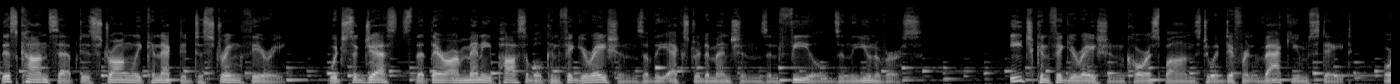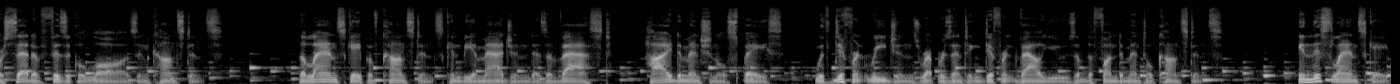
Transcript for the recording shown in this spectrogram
This concept is strongly connected to string theory, which suggests that there are many possible configurations of the extra dimensions and fields in the universe. Each configuration corresponds to a different vacuum state or set of physical laws and constants. The landscape of constants can be imagined as a vast, high-dimensional space with different regions representing different values of the fundamental constants. In this landscape,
